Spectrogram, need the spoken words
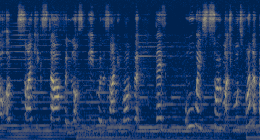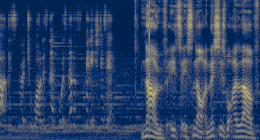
lot of psychic stuff and lots of people in the psychic world, but there's always so much more to find out about this spiritual world, isn't there? Paul? It's never finished, is it? No, it's it's not, and this is what I love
